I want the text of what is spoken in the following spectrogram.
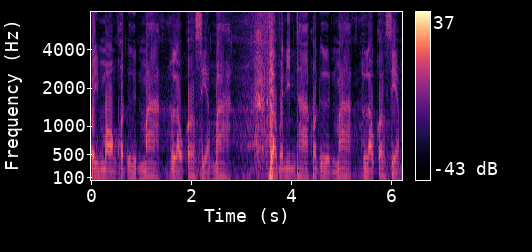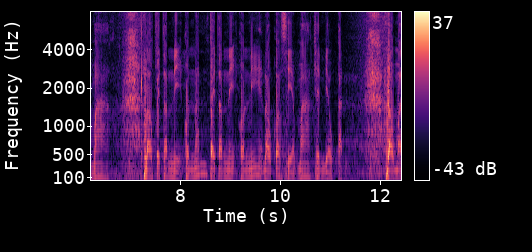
ไปมองคนอื่นมาก เราก็เสียมาก เราไปนินทาคนอื่นมาก เราก็เสียมาก เราไปตำหนิคนนั้นไปตำหนิคนนี้เราก็เสียมากเช่นเดียวกัน เรามา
